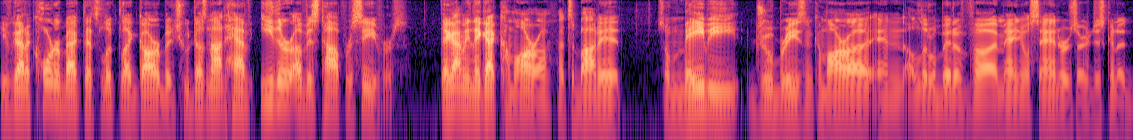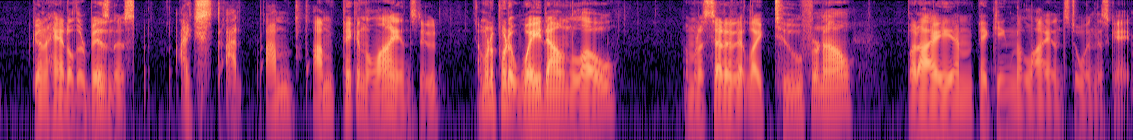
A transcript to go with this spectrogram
you've got a quarterback that's looked like garbage who does not have either of his top receivers. They got, I mean, they got Kamara. That's about it. So maybe Drew Brees and Kamara and a little bit of uh, Emmanuel Sanders are just gonna gonna handle their business. I just, I, I'm, I'm picking the Lions, dude. I'm gonna put it way down low. I'm gonna set it at like two for now, but I am picking the Lions to win this game.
